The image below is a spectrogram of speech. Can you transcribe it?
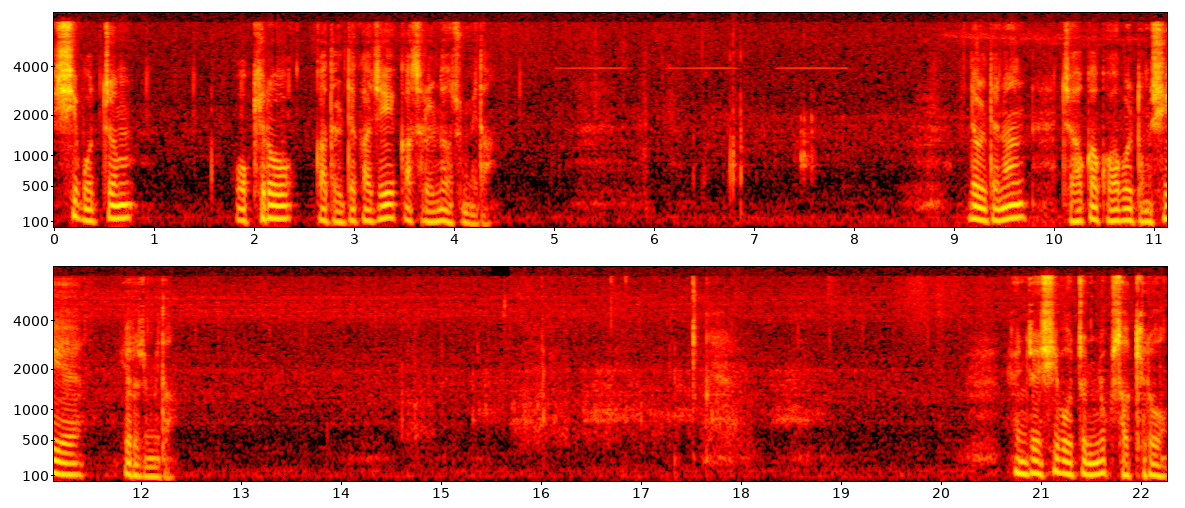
15.5kg가 될 때까지 가스를 넣어줍니다. 넣을 때는 저압과 고압을 동시에 열어줍니다. 현재 15.64kg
